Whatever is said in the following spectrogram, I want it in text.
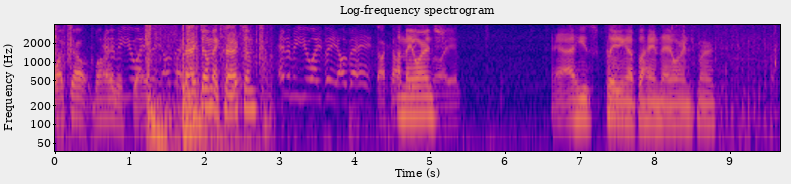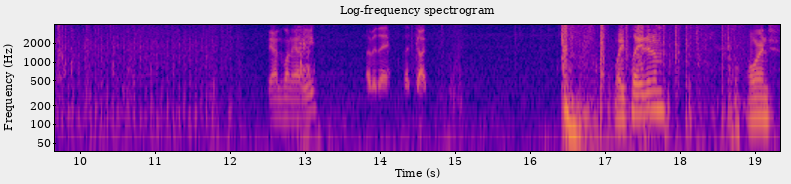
Watch out behind Enemy us, guys. UAV overhead. Cracked him, I cracked him. Enemy UAV overhead. I can't my orange. where I am. Yeah, he's plating up behind that orange mark. Down one out here. Over there. Let's go. White plated him. Orange.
